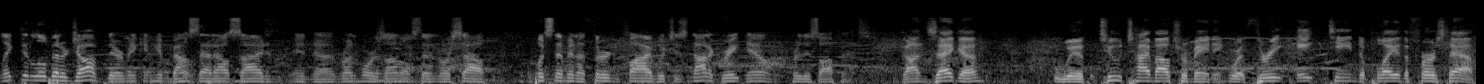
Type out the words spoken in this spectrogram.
Lake did a little better job there, making him bounce that outside and, and uh, run horizontal instead of north south. Puts them in a third and five, which is not a great down for this offense. Gonzaga with two timeouts remaining. We're at 3.18 to play in the first half.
